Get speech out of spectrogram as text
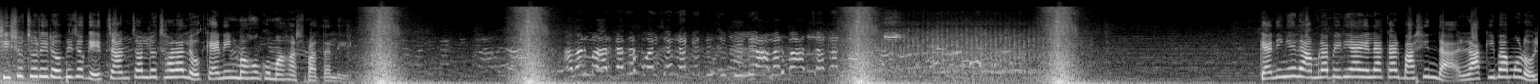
শিশু চুরির অভিযোগে চাঞ্চল্য ছড়ালো ক্যানিং মহকুমা হাসপাতালে। ক্যানিংয়ের আমরাবেরিয়া এলাকার বাসিন্দা রাকিবা মোড়ল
